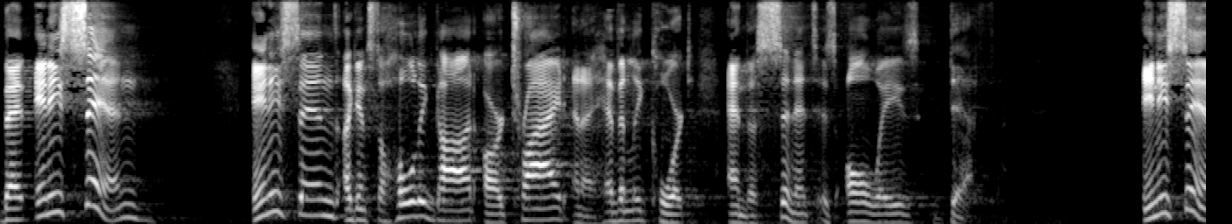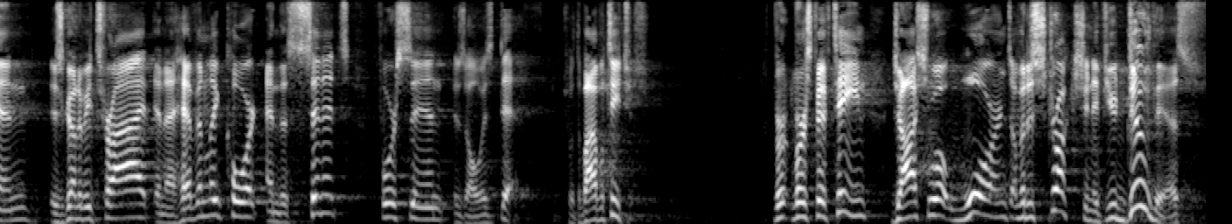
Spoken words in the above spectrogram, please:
that any sin, any sins against a holy God are tried in a heavenly court, and the sentence is always death. Any sin is going to be tried in a heavenly court, and the sentence for sin is always death. What the Bible teaches. Verse 15, Joshua warns of a destruction. If you do this,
